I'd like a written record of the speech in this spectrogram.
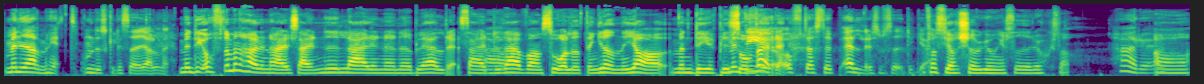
Men i allmänhet, om du skulle säga ja eller nej. Men det är ofta man hör den här, så här ni lär er när ni blir äldre. Så här, Ja. Det där var en så liten grej när jag, men det blir Men så det är värre. oftast typ äldre som säger tycker jag. Fast jag har 20 ungar säger det också. Hör du? Ja.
